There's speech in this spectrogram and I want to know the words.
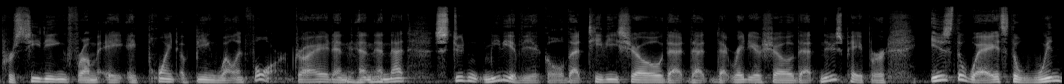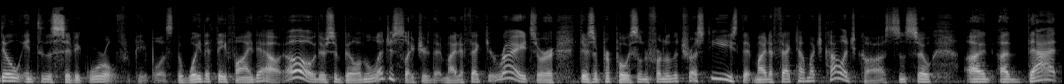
proceeding from a, a point of being well informed, right? And, mm-hmm. and, and that student media vehicle, that TV show, that, that, that radio show, that newspaper is the way, it's the window into the civic world for people. It's the way that they find out, oh, there's a bill in the legislature that might affect your rights, or there's a proposal in front of the trustees that might affect how much college costs. And so uh, uh, that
